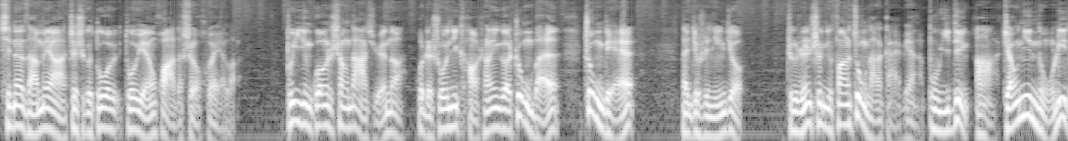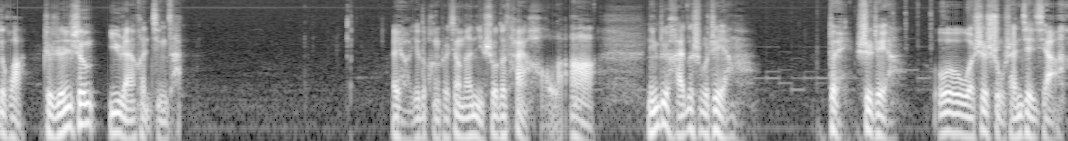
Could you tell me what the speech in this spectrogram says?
现在咱们呀，这是个多多元化的社会了。不一定光是上大学呢，或者说你考上一个重本重点，那就是您就这个人生就发生重大的改变了。不一定啊，只要你努力的话，这人生依然很精彩。哎呀，有的朋友说江南，你说的太好了啊！您对孩子是不是这样啊？对，是这样。我我是蜀山剑侠。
